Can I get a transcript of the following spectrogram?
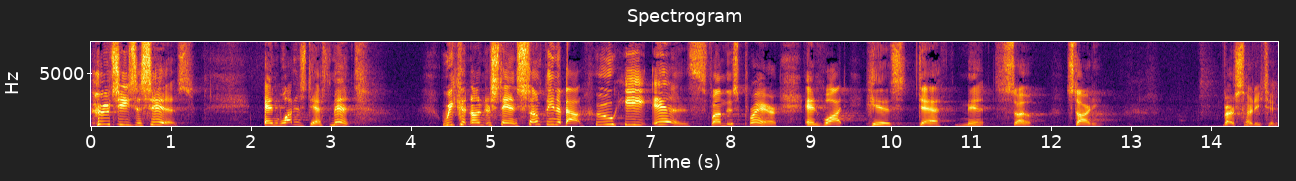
who Jesus is and what his death meant. We can understand something about who he is from this prayer and what his death meant. So, starting verse 32.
